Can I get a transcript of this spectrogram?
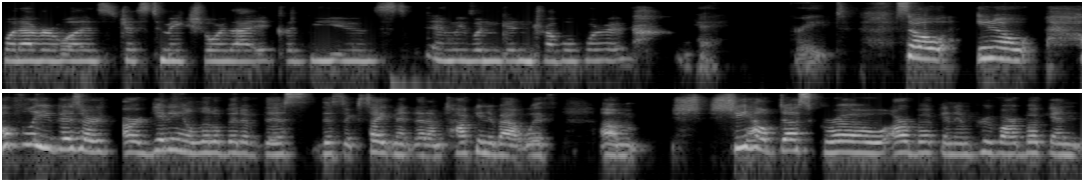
whatever was just to make sure that it could be used and we wouldn't get in trouble for it. Okay Great. So, you know, hopefully you guys are, are getting a little bit of this, this excitement that I'm talking about with, um, she helped us grow our book and improve our book and,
